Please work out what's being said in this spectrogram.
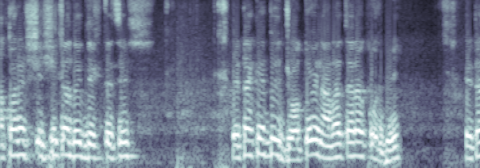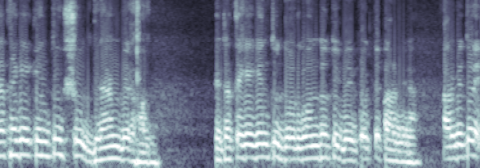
আতরের শিশিটা তুই দেখতেছিস, এটাকে তুই যতই নাড়াচাড়া করবি এটা থেকে কিন্তু সুঘ্রাণ বের হবে এটা থেকে কিন্তু দুর্গন্ধ তুই বের করতে পারবি না। পারবি তুই?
